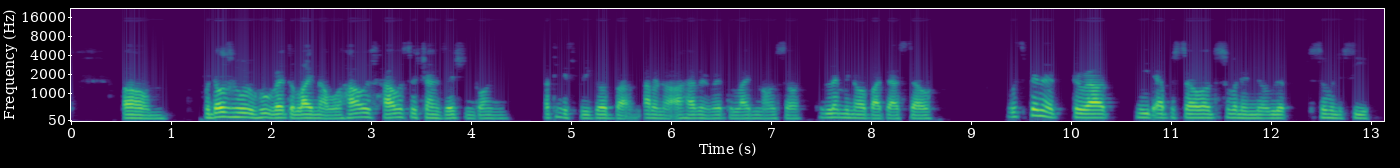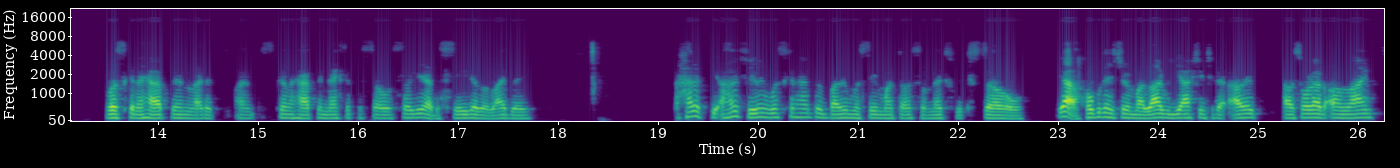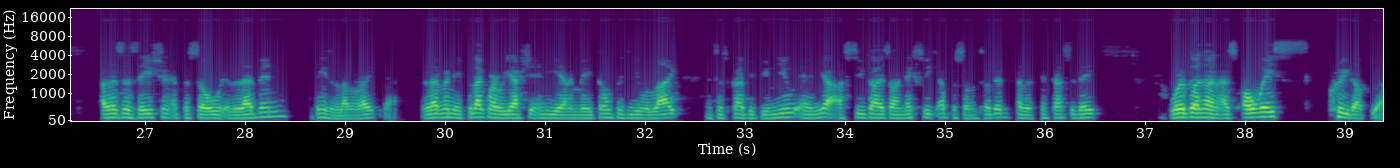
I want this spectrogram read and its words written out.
um, for those who who read the light novel, how is how is the transition going? I think it's pretty good, but I don't know. I haven't read the light novel, so let me know about that. So it's been a throughout neat episode. I just want to know, just want to see what's gonna happen, like it's gonna happen next episode. So yeah, the state of the library. I had a, I have a feeling what's gonna happen, but I'm gonna say my thoughts on next week. So yeah, hope you guys enjoyed my live reaction to the Alex uh, Sword Art Online Alicization episode 11. I think it's 11, right? Yeah, 11. If you like my reaction in the anime, don't forget to leave a like and subscribe if you're new. And yeah, I'll see you guys on next week episode. Until then, have a fantastic day. Work on as always. Creed up, yeah.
